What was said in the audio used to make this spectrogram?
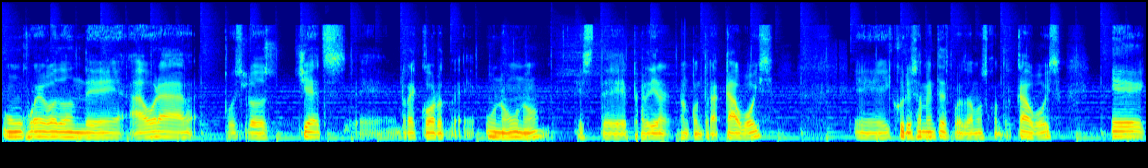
Un juego donde ahora pues los Jets, eh, récord 1-1, este, perdieron contra Cowboys. Eh, y curiosamente después vamos contra Cowboys. Eh,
